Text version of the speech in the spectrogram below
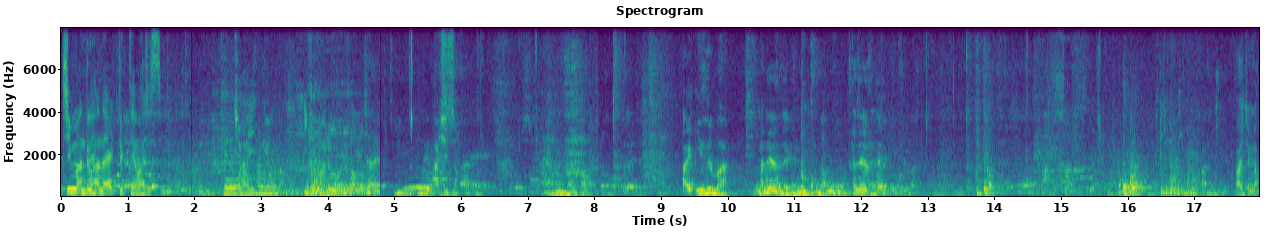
찐만두 하나를 득템하셨습니다. 자, 이, 이게 바로 아 이슬만 하늘에서 내려 하늘에서 내리는 이슬만 마지막.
